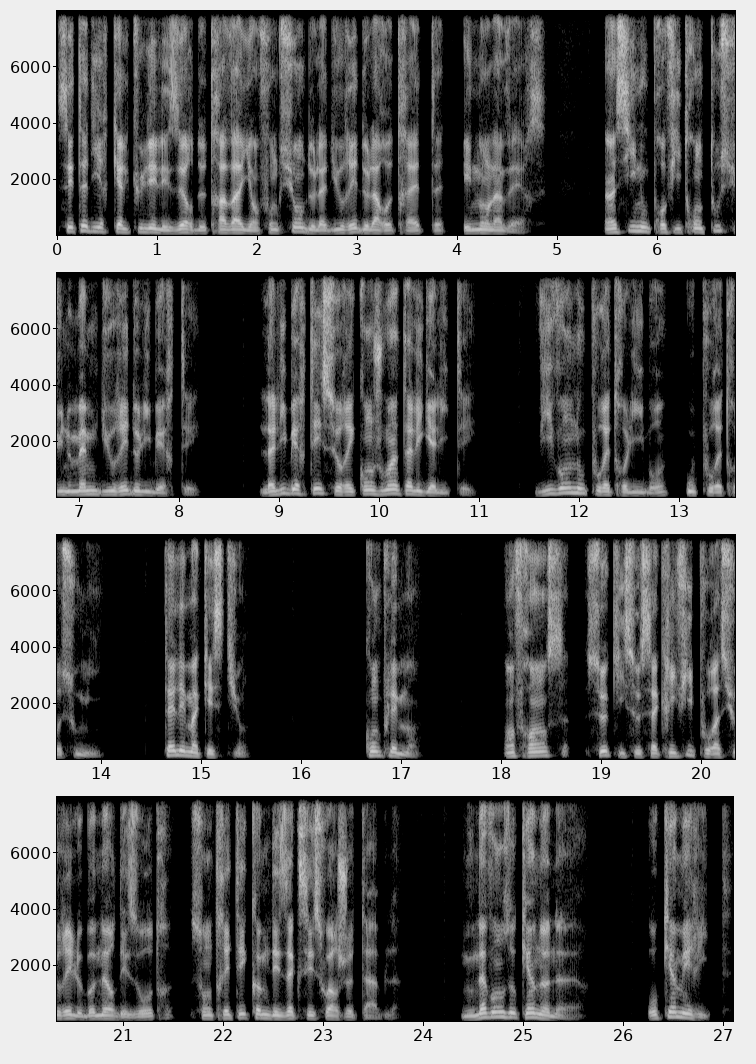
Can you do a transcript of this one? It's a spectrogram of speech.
C'est-à-dire calculer les heures de travail en fonction de la durée de la retraite, et non l'inverse. Ainsi nous profiterons tous une même durée de liberté. La liberté serait conjointe à l'égalité. Vivons-nous pour être libres, ou pour être soumis? Telle est ma question. Complément. En France, ceux qui se sacrifient pour assurer le bonheur des autres sont traités comme des accessoires jetables. Nous n'avons aucun honneur, aucun mérite.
